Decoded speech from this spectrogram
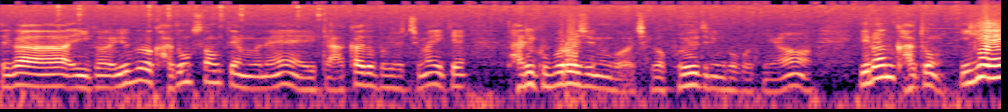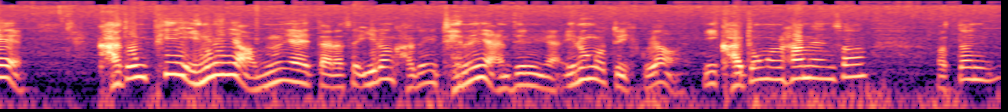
제가 이거 일부러 가동성 때문에 이렇게 아까도 보셨지만 이게 다리 구부러지는 거 제가 보여드린 거거든요. 이런 가동 이게 가동 핀이 있느냐 없느냐에 따라서 이런 가동이 되느냐 안 되느냐 이런 것도 있고요. 이 가동을 하면서 어떤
